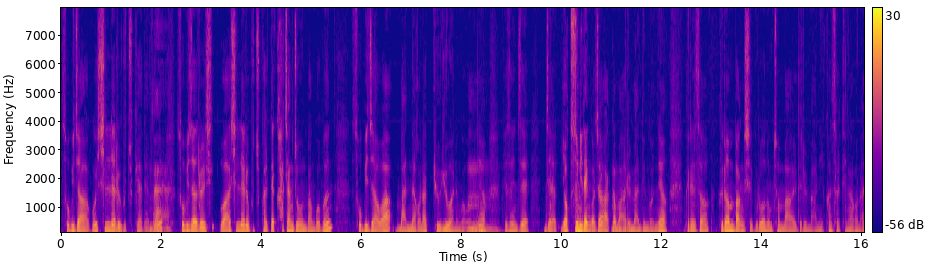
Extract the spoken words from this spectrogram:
소비자하고 신뢰를 구축해야 되고 네. 소비자를와 신뢰를 구축할 때 가장 좋은 방법은 소비자와 만나거나 교류하는 거거든요. 음. 그래서 이제 이제 역순이 된 거죠. 아까 음. 마을을 만든 건요. 그래서 그런 방식으로 농촌 마을들을 많이 컨설팅하거나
